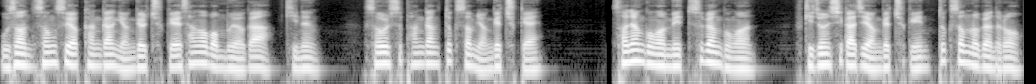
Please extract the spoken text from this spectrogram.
우선 성수역 한강 연결축의 상업 업무여가 기능, 서울숲 한강 뚝섬 연계축계, 선현공원 및 수변공원, 기존 시가지 연계축인 뚝섬로변으로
